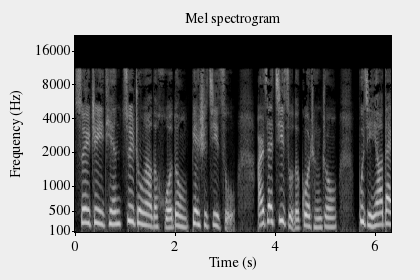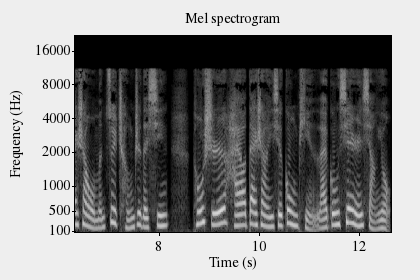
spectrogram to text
所以这一天最重要的活动便是祭祖。而在祭祖的过程中，不仅要带上我们最诚挚的心。同时还要带上一些贡品来供先人享用，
